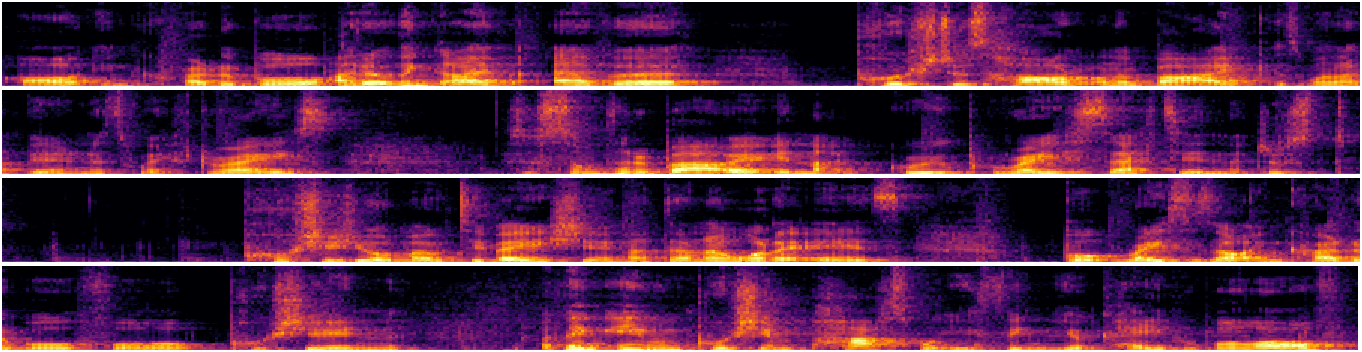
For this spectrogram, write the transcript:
are incredible. I don't think I've ever pushed as hard on a bike as when I've been in a Zwift race. There's just something about it in that group race setting that just pushes your motivation. I don't know what it is, but races are incredible for pushing, I think even pushing past what you think you're capable of.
